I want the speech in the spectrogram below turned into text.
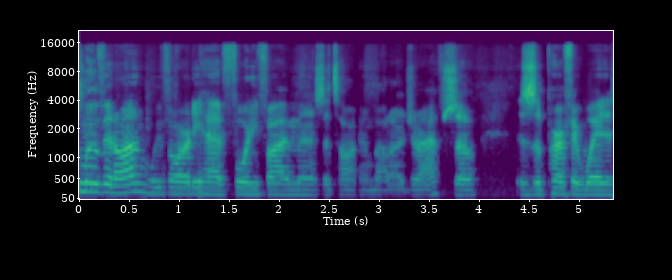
move it on. We've already had 45 minutes of talking about our draft, so this is a perfect way to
